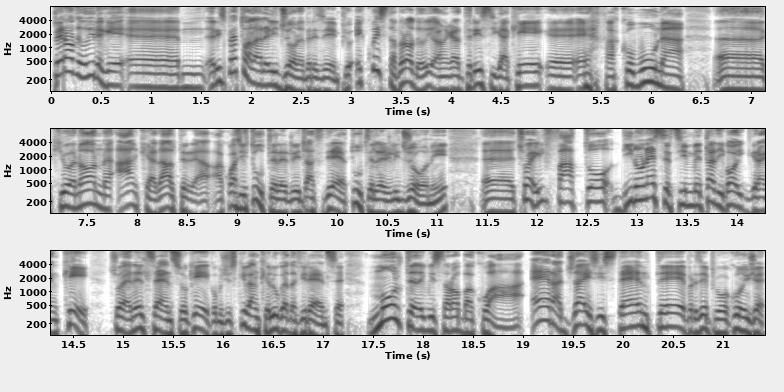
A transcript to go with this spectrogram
Però devo dire che ehm, rispetto alla religione, per esempio, e questa però devo dire è una caratteristica che eh, accomuna eh, QAnon anche ad altre, a, a quasi tutte le religioni, anzi direi a tutte le religioni, eh, cioè il fatto di non essersi inventati poi granché, cioè nel senso che, come ci scrive anche Luca da Firenze, molte di questa roba qua era già esistente, per esempio qualcuno dice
